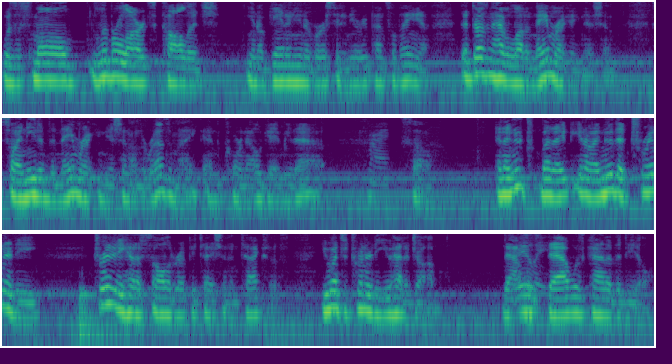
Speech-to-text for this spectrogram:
was a small liberal arts college, you know, Gannon University in Erie, Pennsylvania, that doesn't have a lot of name recognition. So I needed the name recognition on the resume, and Cornell gave me that. Right. So, and I knew, but I, you know, I knew that Trinity, Trinity had a solid reputation in Texas. You went to Trinity, you had a job. That was Really? that was kind of the deal.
